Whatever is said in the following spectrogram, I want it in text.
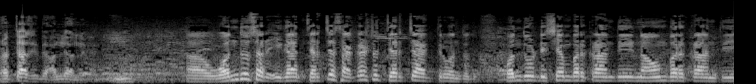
ವ್ಯತ್ಯಾಸ ಇದೆ ಅಲ್ಲಿ ಅಲ್ಲಿ. ಒಂದು ಸರ್ ಈಗ ಚರ್ಚೆ ಸಾಕಷ್ಟು ಚರ್ಚೆ ಆಗ್ತಿರುವಂತದ್ದು ಒಂದು ಡಿಸೆಂಬರ್ ಕ್ರಾಂತಿ ನವೆಂಬರ್ ಕ್ರಾಂತಿ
